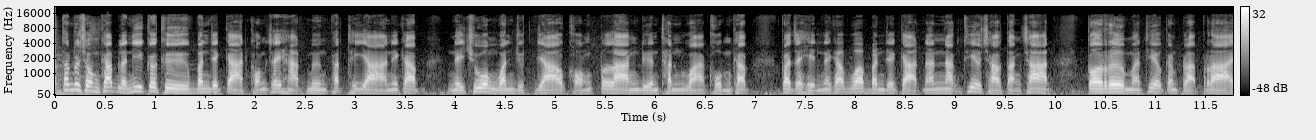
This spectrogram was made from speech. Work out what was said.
ครับท่านผู้ชมครับและนี่ก็คือบรรยากาศของชายหาดเมืองพัทยานะครับในช่วงวันหยุดยาวของกลางเดือนธันวาคมครับก็จะเห็นนะครับว่าบรรยากาศนั้นนักเที่ยวชาวต่างชาติ ก็เริ่มมาเที่ยวกันปราบปราย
